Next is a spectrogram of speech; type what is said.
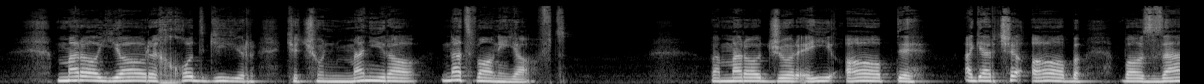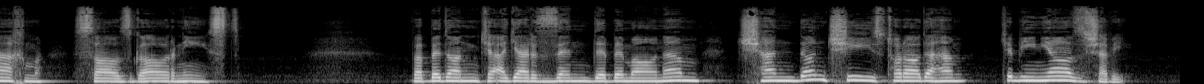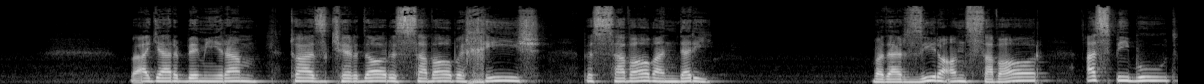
مرا یار خود گیر که چون منی را نتوانی یافت. و مرا جرعی آب ده اگرچه آب با زخم سازگار نیست. و بدان که اگر زنده بمانم چندان چیز تو را دهم که بینیاز شوی. و اگر بمیرم تو از کردار سواب خیش به سواب اندری. و در زیر آن سوار اسبی بود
